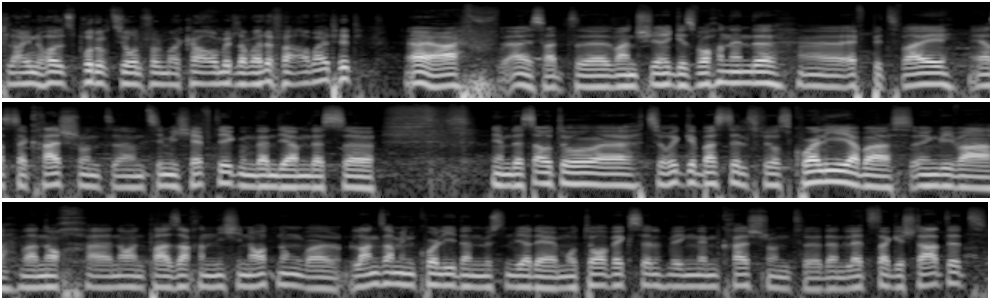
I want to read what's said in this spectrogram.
Kleinholzproduktion von Macau mittlerweile verarbeitet? Ja, ja, es hat, äh, war ein schwieriges Wochenende. Äh, FP2, erster Crash und, äh, und ziemlich heftig. Und dann die haben das wir haben das Auto äh, zurückgebastelt fürs Quali, aber es irgendwie war, war noch, äh, noch ein paar Sachen nicht in Ordnung. War langsam in Quali, dann müssen wir den Motor wechseln wegen dem Crash und äh, dann letzter gestartet.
